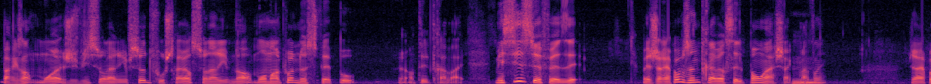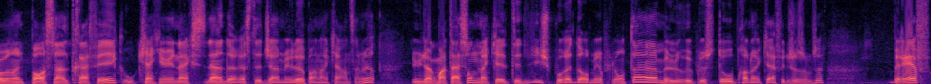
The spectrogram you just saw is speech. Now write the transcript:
par exemple, moi, je vis sur la rive sud, il faut que je traverse sur la rive nord. Mon emploi ne se fait pas en télétravail. Mais s'il se faisait, ben, j'aurais pas besoin de traverser le pont à chaque Mhm. matin. J'aurais pas besoin de passer dans le trafic ou quand il y a un accident, de rester jamais là pendant 45 minutes. Une augmentation de ma qualité de vie. Je pourrais dormir plus longtemps, me lever plus tôt, prendre un café, des choses comme ça. Bref,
